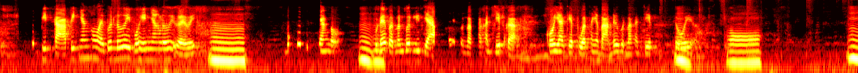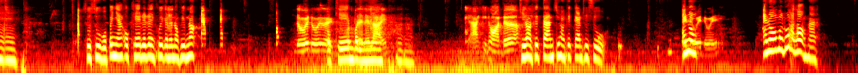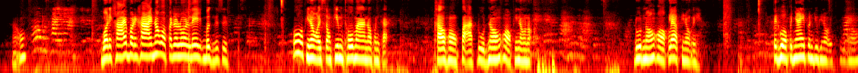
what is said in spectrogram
ปิดตาปิดหยังเฮาไว้เบิดเลยบ่เห็นหยังเลยเอ้ยเอ้ยอืมบ่เห็นหยังดอกอืมอืผู้มใดบัดมันเบิดฤทธิ์ยาเพิ่นว่าคันเจ็บก็ขอยาแก้ปวดพยาบาลเด้อเพิ่นว่าคันเจ็บ โดยอ๋ออืมอืมสู้ๆบ่เป็นหยังโอเคได้ได้คุยกันในน้องพิมพ์เนาะโดยโดยโอเคบ่ได้มีหลายอืมอืมๆอ่ากินฮอดเด้อขี้ฮอดคือการขี้ฮอดคือการสู้ๆ ไอ้น้อง โดยโดยไอ้น้องเบังดูหาทองฮะเอาบริขายบริขายเนาะว่าไปแล้วโลดเล่เบิ่งซื่อๆโอ้พี่น้องไอ้สองพิมพ์โทรมาเนาะเพิ่นกะข่าวห้องปาดดูดน้องออกพี่น้องเนาะดูดน้องออกแล้วพี่น้องเอ้ยเป็นห่วงเป็นใยเพิ่นอยู่พี่น้องเอ้ยดูดน้อง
